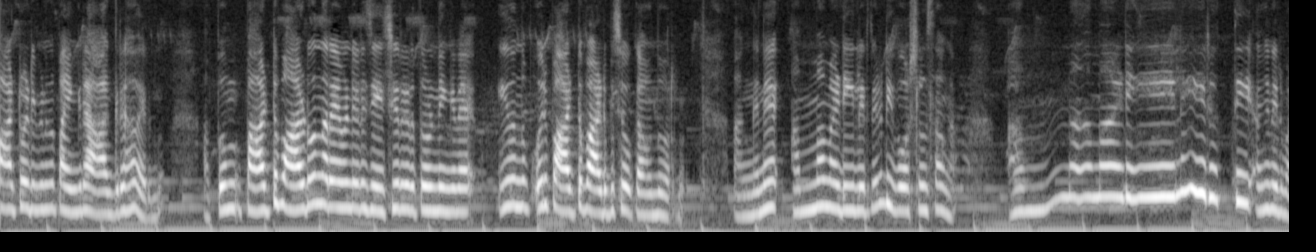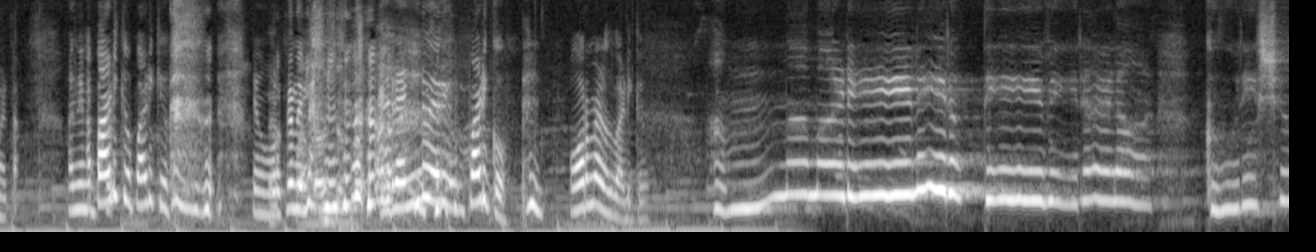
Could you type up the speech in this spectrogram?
പാട്ട് പഠിക്കണമെന്ന് ഭയങ്കര ആഗ്രഹമായിരുന്നു. അപ്പം പാട്ട് പാടുമെന്ന് അറിയാൻ വേണ്ടി ഒരു ചേച്ചിയുടെ അടുത്തുകൊണ്ട് ഇങ്ങനെ ഇതൊന്ന് ഒരു പാട്ട് പാടിപ്പിച്ച് നോക്കാമെന്ന് പറഞ്ഞു. അങ്ങനെ അമ്മ മടിയിലിരുത്തി ഒരു ഡിവോഷണൽ സോങ്ങാണ് അമ്മ മടിയിലിരുത്തി അങ്ങനെ ഒരു പാട്ടാണ് പാടിക്കോ പാടിക്കോ. ഞാൻ ഓർക്കുന്നില്ല. രണ്ടുപേരും പാടിക്കോ. ഓർമ്മയുള്ളത് പാടിക്കോ. അമ്മ മടിയിലിരുത്തി വിരളാൽ കുരിശു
